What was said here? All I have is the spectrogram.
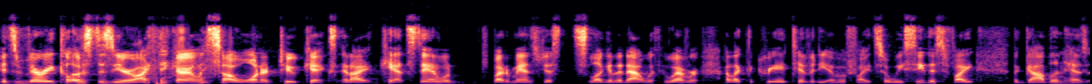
it's very close to zero. I think I only saw one or two kicks, and I can't stand when Spider-Man's just slugging it out with whoever. I like the creativity of a fight. So we see this fight. The Goblin has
